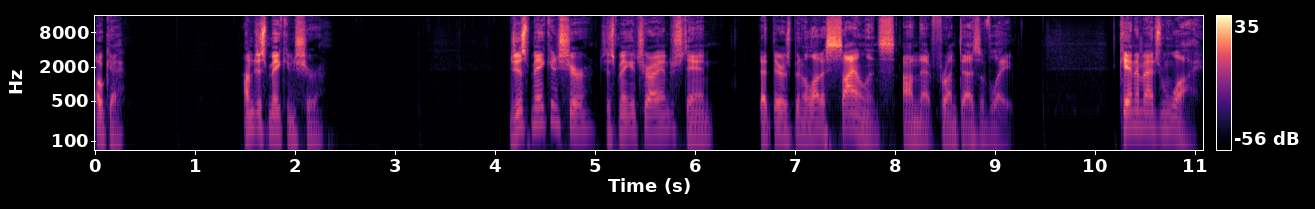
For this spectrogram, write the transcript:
Okay. I'm just making sure. Just making sure, just making sure I understand that there's been a lot of silence on that front as of late. Can't imagine why.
